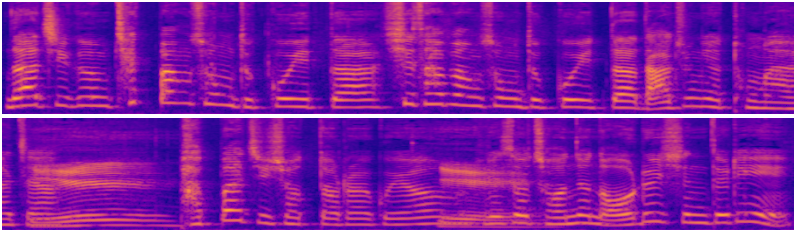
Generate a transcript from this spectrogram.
나 지금 책 방송 듣고 있다. 시사 방송 듣고 있다. 나중에 통화하자. 예. 바빠지셨더라고요. 예. 그래서 저는 어르신들이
